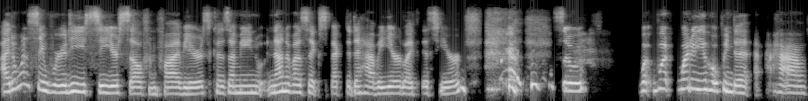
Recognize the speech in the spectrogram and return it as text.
i don't want to say where do you see yourself in five years because i mean none of us expected to have a year like this year. So what what what are you hoping to have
